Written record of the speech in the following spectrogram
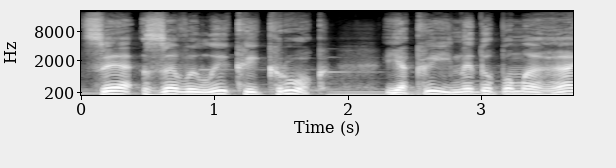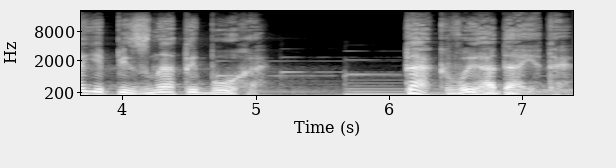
це завеликий крок, який не допомагає пізнати Бога. Так ви гадаєте.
